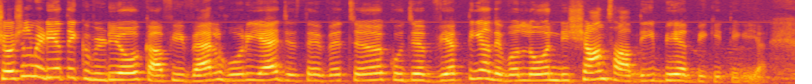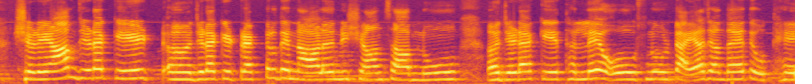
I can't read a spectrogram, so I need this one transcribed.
ਸੋਸ਼ਲ ਮੀਡੀਆ ਤੇ ਇੱਕ ਵੀਡੀਓ ਕਾਫੀ ਵਾਇਰਲ ਹੋ ਰਹੀ ਹੈ, ਜਿਸ ਦੇ ਵਿੱਚ ਕੁਝ ਵਿਅਕਤੀਆਂ ਦੇ ਵੱਲੋਂ ਨਿਸ਼ਾਨ ਸਾਹਿਬ ਦੀ ਬੇਅਦਬੀ ਕੀਤੀ ਗਈ ਹੈ। ਸ਼ਰੇਆਮ ਜਿਹੜਾ ਕਿ ਜਿਹੜਾ ਕਿ ਟਰੈਕਟਰ ਦੇ ਨਾਲ ਨਿਸ਼ਾਨ ਸਾਹਿਬ ਨੂੰ ਜਿਹੜਾ ਕਿ ਥੱਲੇ ਉਹ ਉਸ ਨੂੰ ਉਲਟਾਇਆ ਜਾਂਦਾ ਹੈ ਤੇ ਉੱਥੇ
